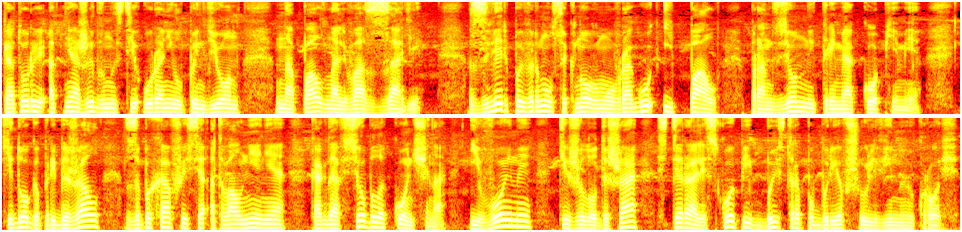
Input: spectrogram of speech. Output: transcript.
который от неожиданности уронил Пандион, напал на льва сзади – Зверь повернулся к новому врагу и пал, пронзенный тремя копьями. Кидога прибежал, запыхавшийся от волнения, когда все было кончено, и воины, тяжело дыша, стирали с копий быстро побуревшую львиную кровь.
